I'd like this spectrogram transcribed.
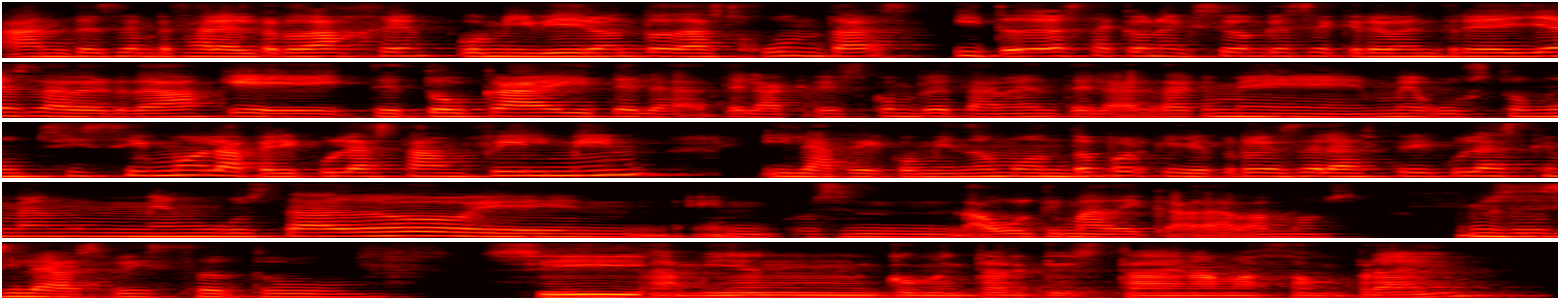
Antes de empezar el rodaje convivieron todas juntas y toda esta conexión que se creó entre ellas la verdad que te toca y te la, crees completamente. La verdad que me, gustó muchísimo. La película está en filming y la recomiendo un montón porque yo creo que es de las películas que me han, me han gustado en, en, pues en la última década vamos. No sé si la has visto tú. Sí también comentar que está en Amazon Prime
